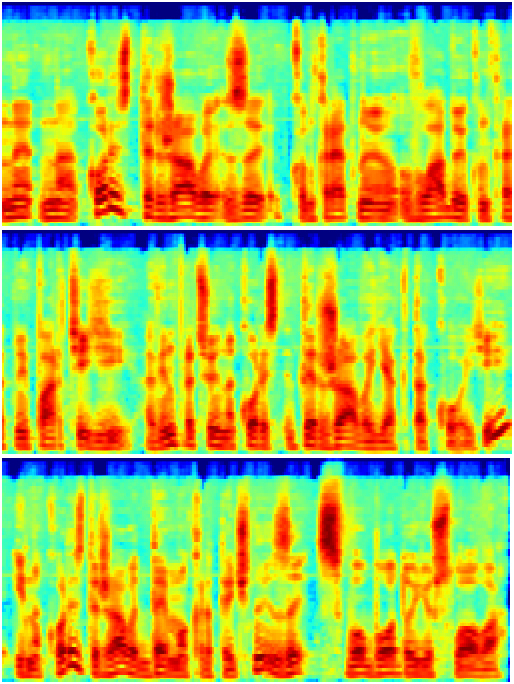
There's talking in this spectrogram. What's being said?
не на користь держави з конкретною владою конкретної партії, а він працює на користь держави як такої і на користь держави демократичної з свободою слова.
